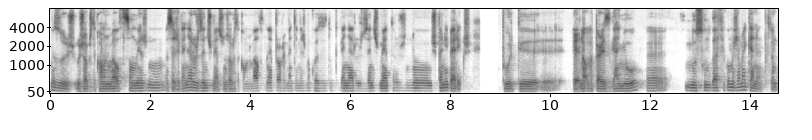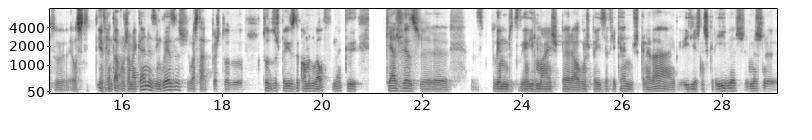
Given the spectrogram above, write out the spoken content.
mas os, os jogos da Commonwealth são mesmo, ou seja, ganhar os 200 metros nos jogos da Commonwealth não é propriamente a mesma coisa do que ganhar os 200 metros nos Panibéricos, porque uh, a Nova Paris ganhou uh, no segundo lugar ficou uma jamaicana, portanto eles enfrentavam jamaicanas, inglesas, lá está, depois todo, todos os países da Commonwealth, né, que, que às vezes uh, podemos ir mais para alguns países africanos, Canadá, ilhas nas Caraíbas, mas uh,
